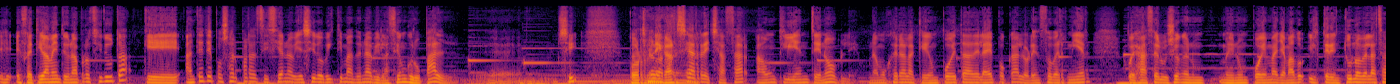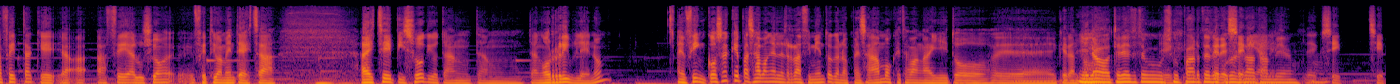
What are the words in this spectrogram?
efectivamente una prostituta que antes de posar para Tiziano había sido víctima de una violación grupal sí, por negarse a rechazar a un cliente noble, una mujer a la que un poeta de la época, Lorenzo Bernier, pues hace alusión en un, poema llamado El 31 de la estafeta, que hace alusión efectivamente a, esta, a este episodio tan, tan, tan horrible, ¿no? En fin, cosas que pasaban en el Renacimiento que nos pensábamos que estaban ahí todos, eh, que eran todos... No, su parte de crueldad también. Eh, sí, sí.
